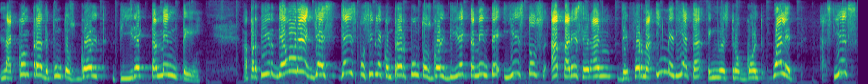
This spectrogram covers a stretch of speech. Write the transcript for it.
la compra de puntos Gold directamente. A partir de ahora ya es, ya es posible comprar puntos Gold directamente y estos aparecerán de forma inmediata en nuestro Gold Wallet. Así es.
